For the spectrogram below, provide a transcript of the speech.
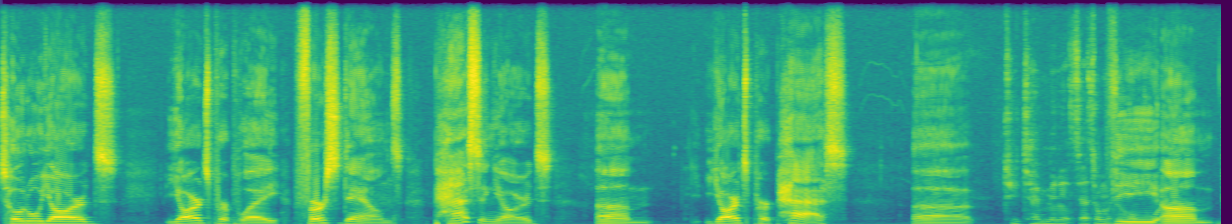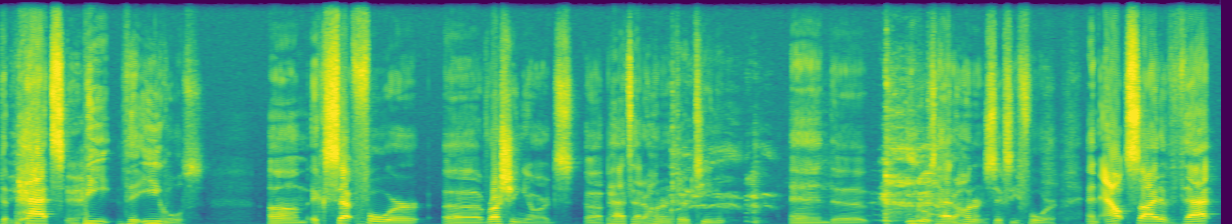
total yards, yards per play, first downs, passing yards, um, yards per pass. Uh, Two ten minutes. That's almost the whole um, the Pats yeah. beat the Eagles, um, except for uh, rushing yards. Uh, Pats had 113, and uh, Eagles had 164. And outside of that,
